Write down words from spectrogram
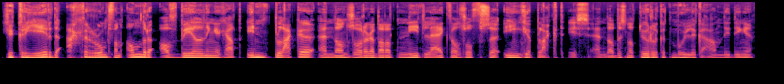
gecreëerde achtergrond van andere afbeeldingen gaat inplakken en dan zorgen dat het niet lijkt alsof ze ingeplakt is. En dat is natuurlijk het moeilijke aan die dingen.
